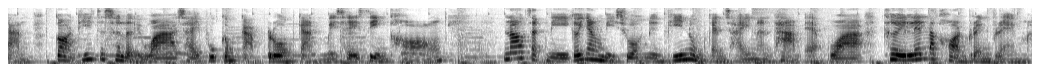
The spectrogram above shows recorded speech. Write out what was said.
กัน ก่อนที่จะเฉลยว่าใช้ผู้กำกับร่วมกันไม่ใช่สิ่งของ นอกจากนี้ก็ยังมีช่วงหนึ่งที่หนุ่มกัญชัยนั้นถามแอปว่า เคยเล่นละครแรงๆไหม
